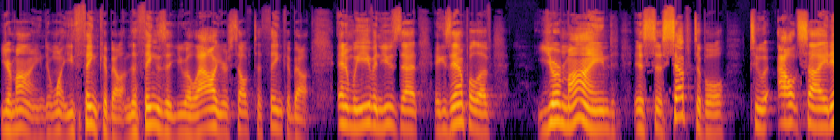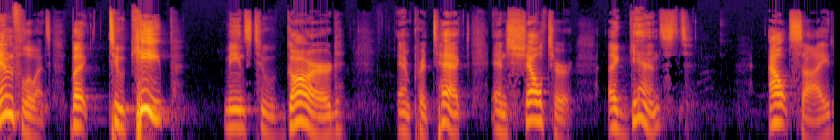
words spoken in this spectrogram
your mind and what you think about and the things that you allow yourself to think about. And we even use that example of your mind is susceptible to outside influence. But to keep means to guard and protect and shelter against outside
